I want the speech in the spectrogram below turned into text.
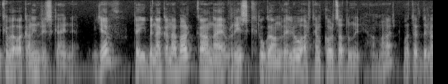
Ինքը բավականին ռիսկային է։ Եվ Դե բնականաբար կա նաև ռիսկ տուգանվելու արդեն գործատուների համար, որտեղ դրա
